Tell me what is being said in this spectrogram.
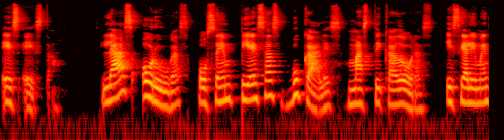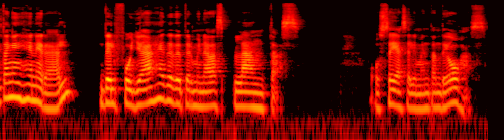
es esta. Las orugas poseen piezas bucales masticadoras y se alimentan en general del follaje de determinadas plantas. O sea, se alimentan de hojas.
